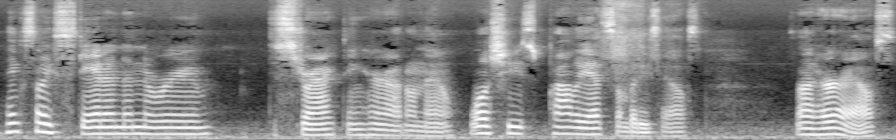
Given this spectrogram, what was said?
I think somebody's standing in the room, distracting her. I don't know. Well, she's probably at somebody's house. It's not her house.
